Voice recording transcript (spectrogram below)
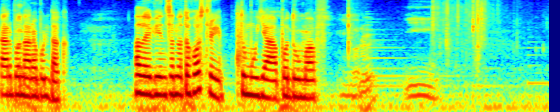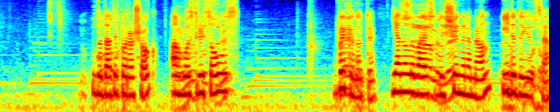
Карбонара бульдак. Але він занадто гострий, тому я подумав. Додати порошок, а гострий соус викинути. Я наливаю сюди щин рамен і додаю це.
